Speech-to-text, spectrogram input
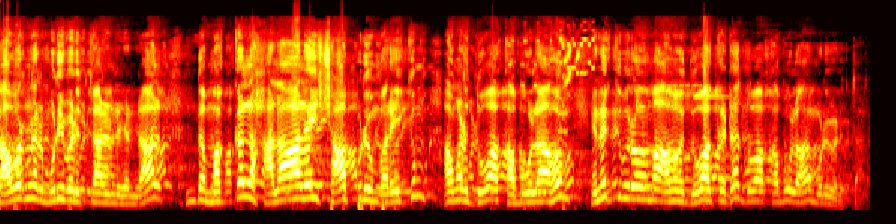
கவர்னர் முடிவெடுத்தார் என்று என்றால் இந்த மக்கள் ஹலாலை சாப்பிடும் வரைக்கும் அவங்களோட துவா கபூலாகும். எனக்கு விரோதமா அவங்க துவா கேட்டால் துவா கபூலாக முடிவெடுத்தார்.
